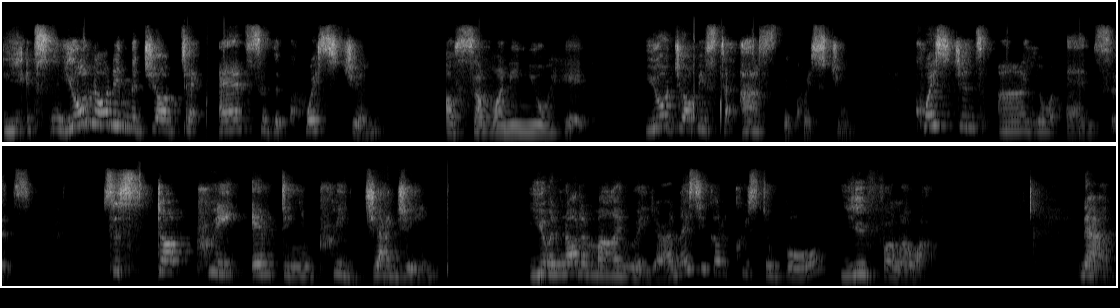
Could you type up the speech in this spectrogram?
It's, you're not in the job to answer the question of someone in your head. Your job is to ask the question. Questions are your answers. So stop preempting and prejudging. You are not a mind reader. Unless you've got a crystal ball, you follow up. Now,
